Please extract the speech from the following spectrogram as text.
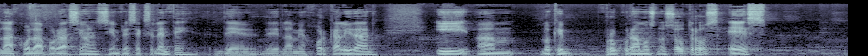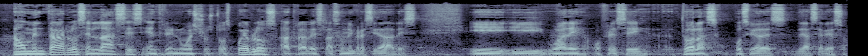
la colaboración siempre es excelente, de, la mejor calidad y lo que procuramos nosotros es aumentar los enlaces entre nuestros dos pueblos a través de las universidades. Y, y UADE ofrece todas las posibilidades de hacer eso.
